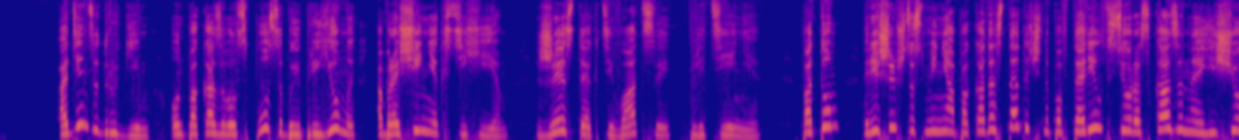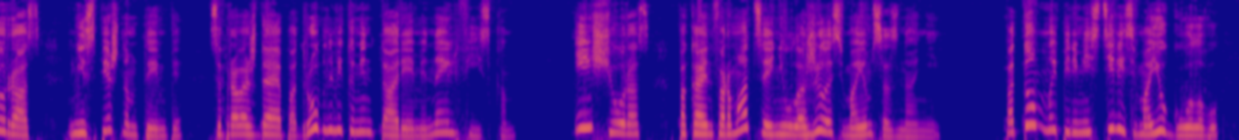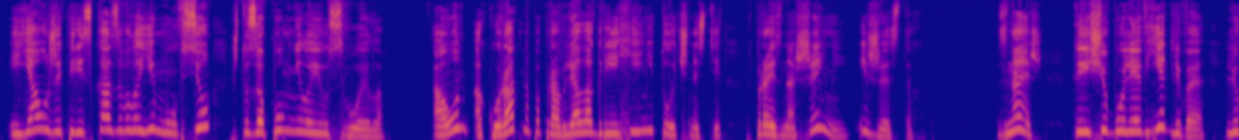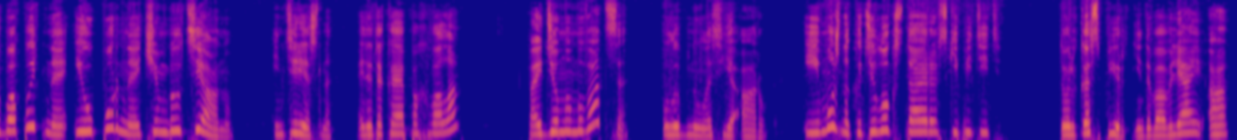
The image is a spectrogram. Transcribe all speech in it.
Один за другим он показывал способы и приемы обращения к стихиям, жесты активации, плетения. Потом, решив, что с меня пока достаточно, повторил все рассказанное еще раз в неспешном темпе, сопровождая подробными комментариями на эльфийском. И еще раз, пока информация не уложилась в моем сознании. Потом мы переместились в мою голову, и я уже пересказывала ему все, что запомнила и усвоила а он аккуратно поправлял огрехи и неточности в произношении и жестах. «Знаешь, ты еще более въедливая, любопытная и упорная, чем был Тиану. Интересно, это такая похвала? Пойдем умываться?» — улыбнулась я Ару. «И можно котелок с тайрой вскипятить?» «Только спирт не добавляй, а?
